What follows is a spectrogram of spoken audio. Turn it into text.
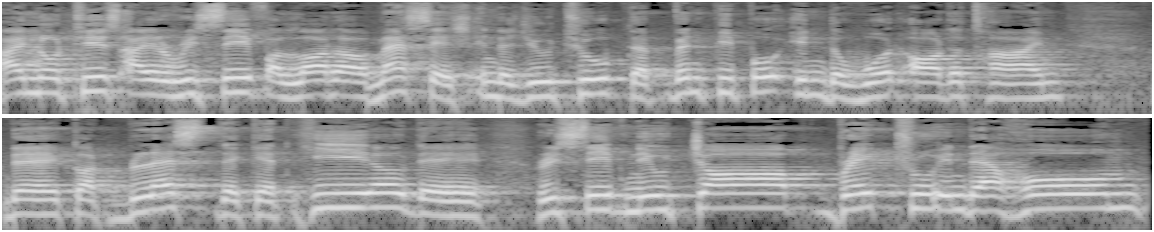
I notice I receive a lot of message in the YouTube that when people in the Word all the time, they got blessed, they get healed, they receive new job, breakthrough in their home,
